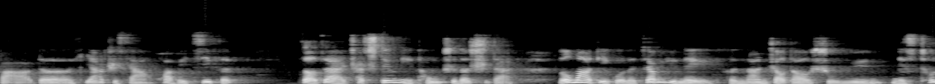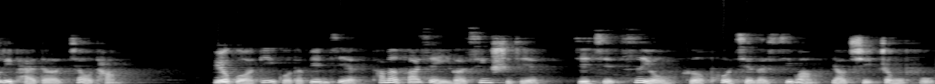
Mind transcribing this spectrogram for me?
法的压制下化为齑粉。早在查士丁尼统治的时代。罗马帝国的疆域内很难找到属于尼斯托利派的教堂。越过帝国的边界，他们发现一个新世界，激起自由和迫切的希望要去征服。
